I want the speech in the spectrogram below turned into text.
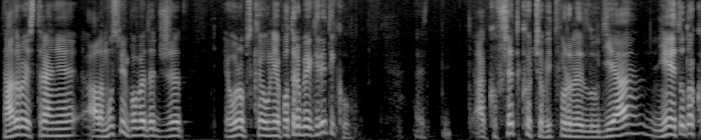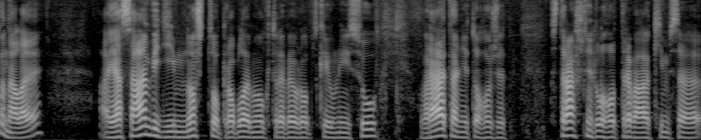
Na druhej strane, ale musím povedať, že Európska únia potrebuje kritiku ako všetko, čo vytvorili ľudia, nie je to dokonalé. A ja sám vidím množstvo problémov, ktoré v Európskej únii sú. Vrátanie toho, že strašne dlho trvá, kým sa e,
